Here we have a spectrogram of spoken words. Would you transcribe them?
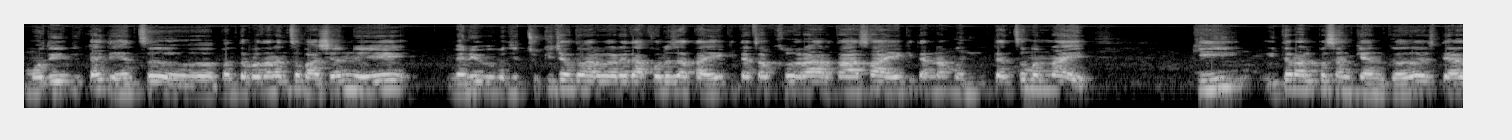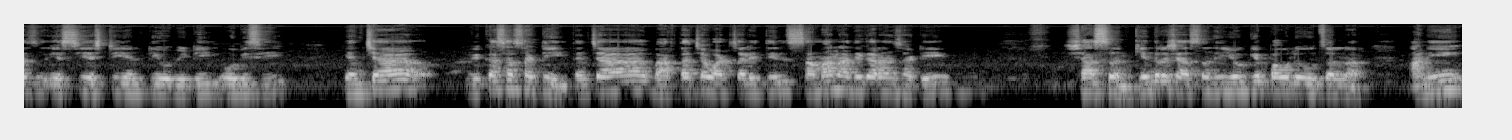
मोदी काय ते यांचं पंतप्रधानांचं भाषण हे मॅन्यू म्हणजे चुकीच्या द्वारे दाखवलं जात आहे की त्याचा खरा अर्थ असा आहे की त्यांना म्हण त्यांचं म्हणणं आहे की इतर अल्पसंख्याक त्या S C S T N T OBT OBC यांच्या विकासासाठी त्यांच्या भारताच्या वाटचालीतील समान अधिकारांसाठी शासन केंद्र शासन हे योग्य पावले उचलणार. आणि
